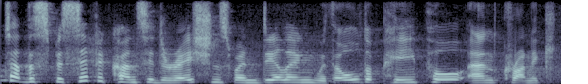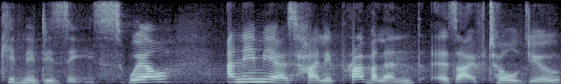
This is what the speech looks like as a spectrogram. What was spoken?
What are the specific considerations when dealing with older people and chronic kidney disease? Well, anemia is highly prevalent, as I've told you,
